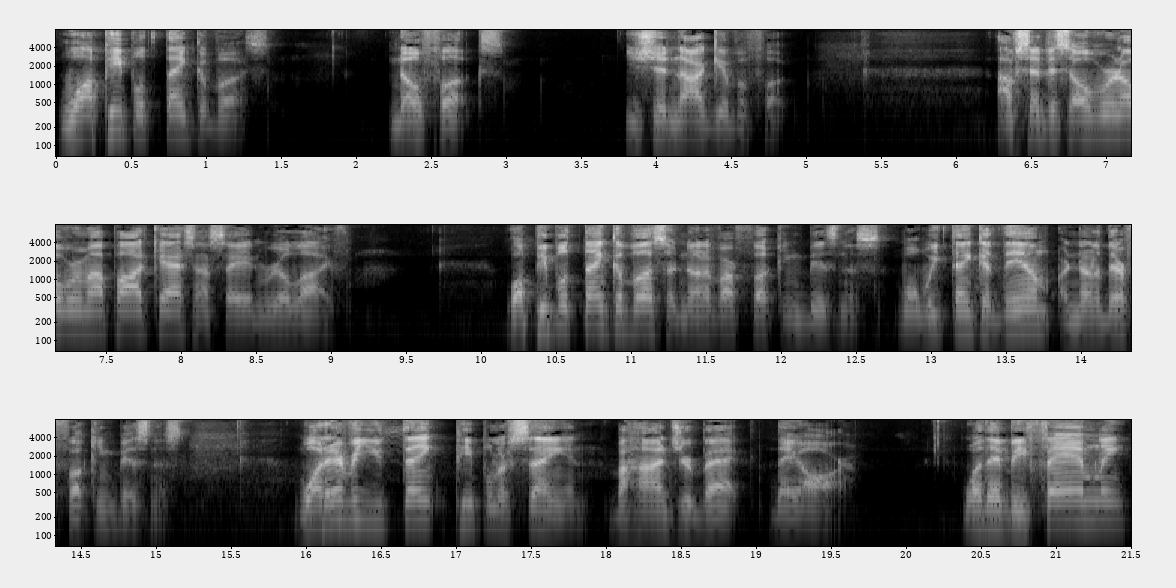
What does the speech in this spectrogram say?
What people think of us, no fucks. You should not give a fuck. I've said this over and over in my podcast, and I say it in real life. What people think of us are none of our fucking business. What we think of them are none of their fucking business. Whatever you think people are saying behind your back, they are. Whether it be family,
